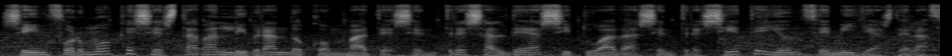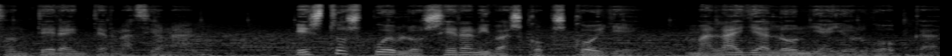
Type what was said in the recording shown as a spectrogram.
Se informó que se estaban librando combates en tres aldeas situadas entre 7 y 11 millas de la frontera internacional. Estos pueblos eran Ivaskovskoye, Malaya Lonia y Olgovka.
